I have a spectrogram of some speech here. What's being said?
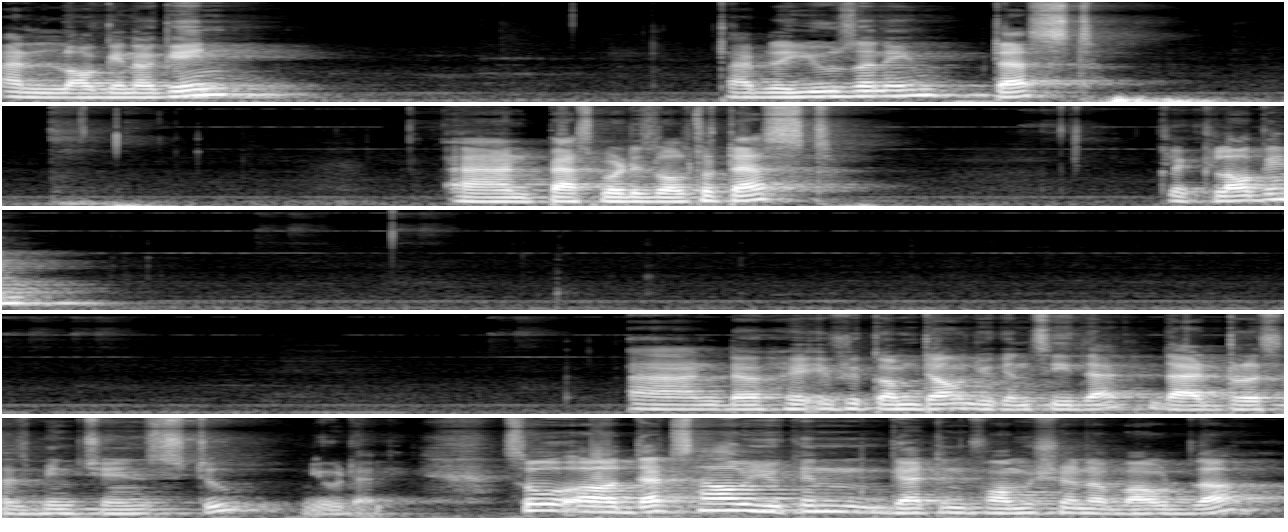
and log in again type the username test and password is also test. Click login. And uh, if you come down you can see that the address has been changed to New Delhi. So uh, that's how you can get information about the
